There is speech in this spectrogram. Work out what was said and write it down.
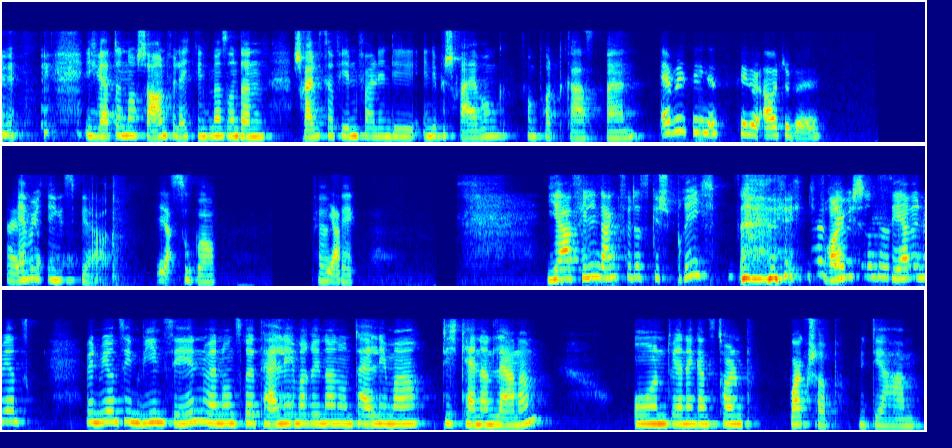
ich werde dann noch schauen, vielleicht finden wir es und dann schreibe ich es auf jeden Fall in die, in die Beschreibung vom Podcast rein. Everything is figure outable. Everything is figure out. Ja. Super. Perfekt. Ja. ja. vielen Dank für das Gespräch. ich ja, freue mich schon sehr, wenn wir, uns, wenn wir uns in Wien sehen, wenn unsere Teilnehmerinnen und Teilnehmer dich kennenlernen und wir einen ganz tollen Workshop mit dir haben.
